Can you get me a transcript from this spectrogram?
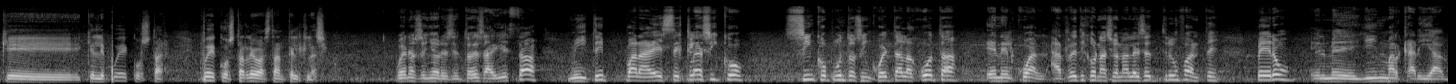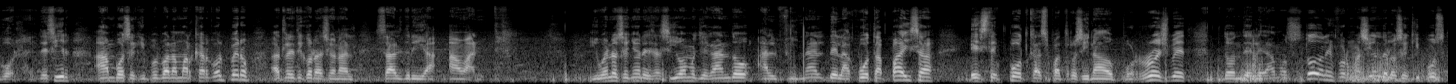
que, que le puede costar, puede costarle bastante el clásico. Bueno, señores, entonces ahí está mi tip para este clásico. 5.50 la cuota, en el cual Atlético Nacional es el triunfante, pero el Medellín marcaría gol. Es decir, ambos equipos van a marcar gol, pero Atlético Nacional saldría avante. Y bueno, señores, así vamos llegando al final de la cuota paisa, este podcast patrocinado por Rochebet, donde le damos toda la información de los equipos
